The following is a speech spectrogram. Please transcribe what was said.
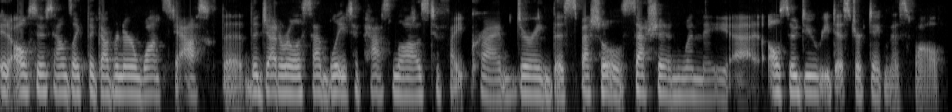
It also sounds like the governor wants to ask the, the General Assembly to pass laws to fight crime during the special session when they uh, also do redistricting this fall.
